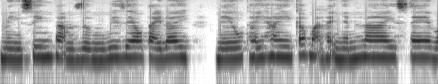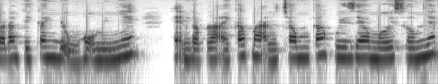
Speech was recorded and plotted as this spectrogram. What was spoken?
Mình xin tạm dừng video tại đây. Nếu thấy hay các bạn hãy nhấn like, share và đăng ký kênh để ủng hộ mình nhé. Hẹn gặp lại các bạn trong các video mới sớm nhất.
